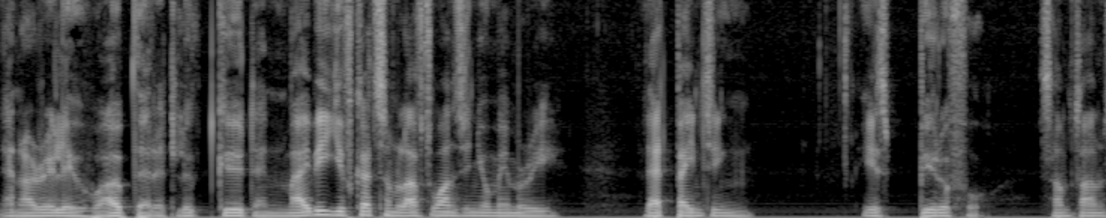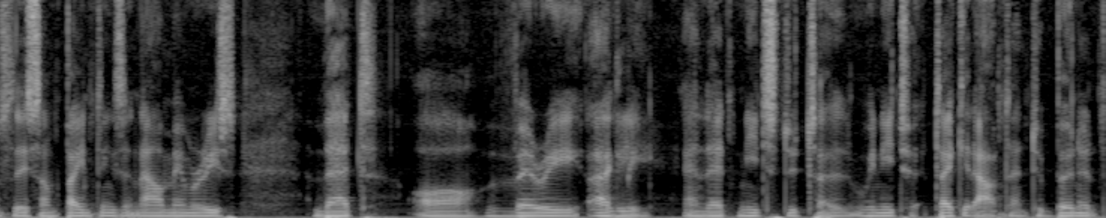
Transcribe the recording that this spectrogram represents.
and I really hope that it looked good. And maybe you've got some loved ones in your memory. That painting is beautiful. Sometimes there's some paintings in our memories that are very ugly and that needs to t- we need to take it out and to burn it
